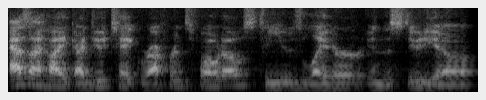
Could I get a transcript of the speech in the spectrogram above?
as I hike, I do take reference photos to use later in the studio.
